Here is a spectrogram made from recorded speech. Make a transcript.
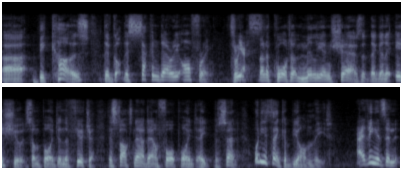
uh, because they've got this secondary offering. Three Yes. and a quarter million shares that they're going to issue at some point in the future. The stock's now down 4.8%. What do you think of Beyond Meat? I think it's an,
